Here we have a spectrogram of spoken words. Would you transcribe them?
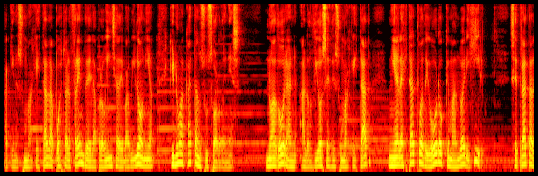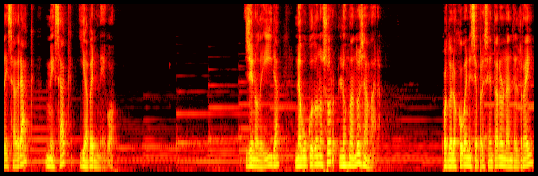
a quienes su majestad ha puesto al frente de la provincia de Babilonia, que no acatan sus órdenes no adoran a los dioses de su majestad ni a la estatua de oro que mandó a erigir. Se trata de Sadrach, Mesach y Abednego. Lleno de ira, Nabucodonosor los mandó llamar. Cuando los jóvenes se presentaron ante el rey,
